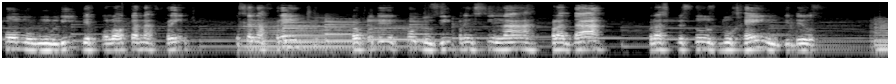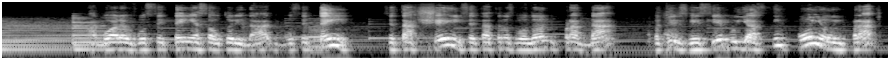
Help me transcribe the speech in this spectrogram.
como um líder, coloca na frente, você na frente, para poder conduzir, para ensinar, para dar para as pessoas do reino de Deus. Agora você tem essa autoridade, você tem, você está cheio, você está transbordando para dar, para que eles recebam e assim ponham em prática?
